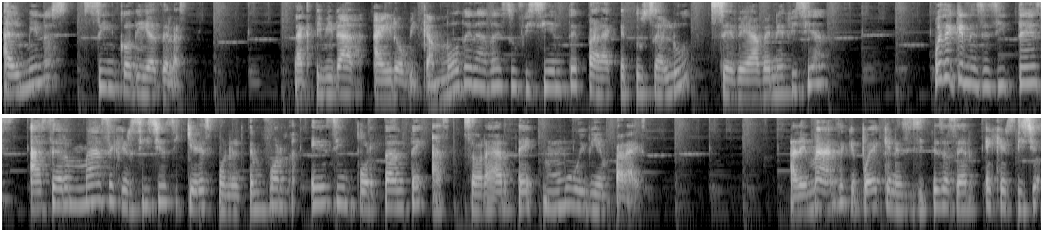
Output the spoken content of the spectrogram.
al menos 5 días de la semana. La actividad aeróbica moderada es suficiente para que tu salud se vea beneficiada. Puede que necesites hacer más ejercicio si quieres ponerte en forma. Es importante asesorarte muy bien para esto. Además de que puede que necesites hacer ejercicio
